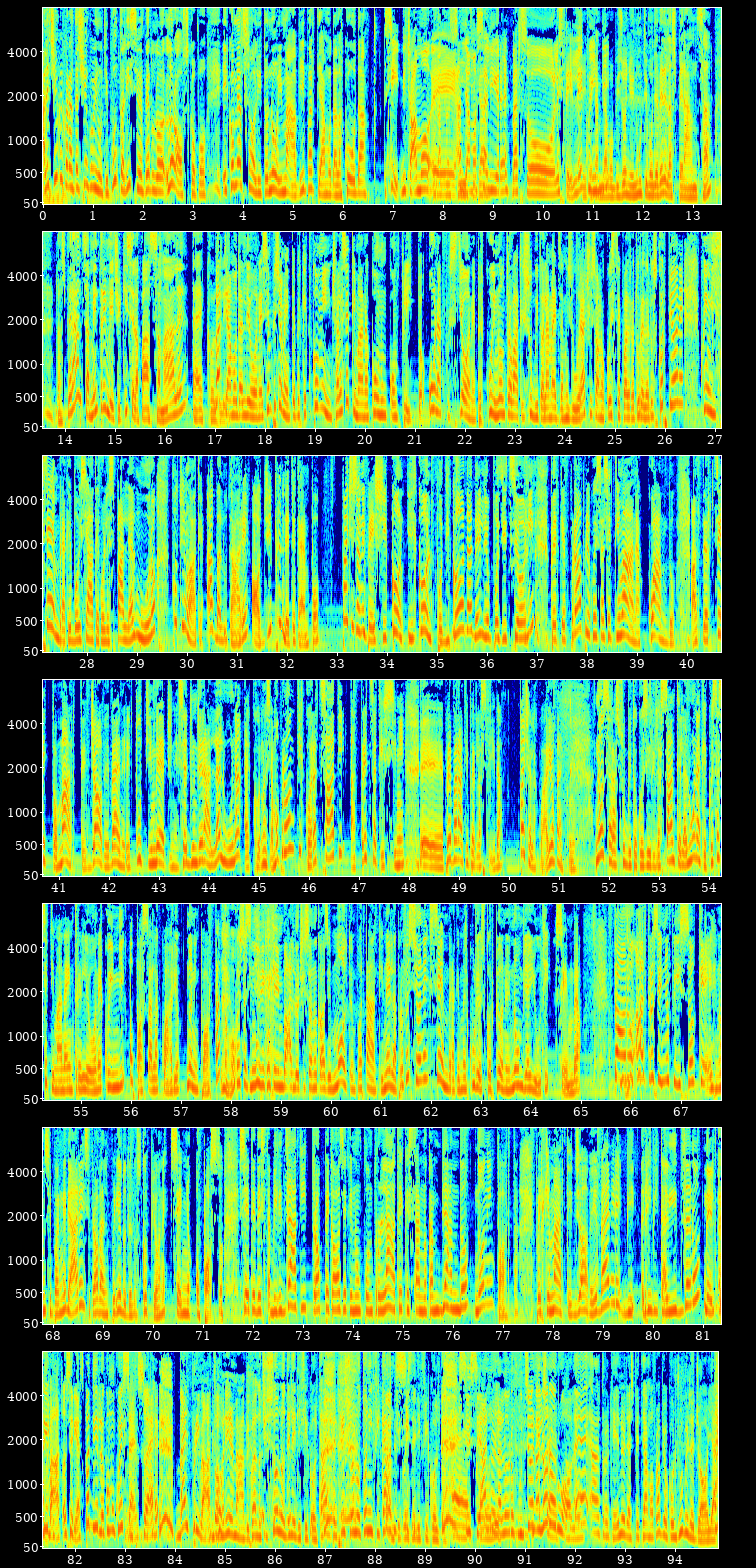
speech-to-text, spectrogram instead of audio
Alle 5.45 minuti, puntualissime per lo- l'oroscopo. E come al solito, noi Mavi partiamo dalla coda. Sì, diciamo, eh, andiamo a salire verso le stelle, Sì, quindi abbiamo bisogno in ultimo di avere la speranza. La speranza, mentre invece chi se la passa male, eccolo lì. partiamo dal leone, semplicemente perché comincia la settimana con un conflitto, una questione per cui non trovate subito la mezza misura, ci sono queste quadrature dello scorpione, quindi sembra che voi siate con le spalle al muro, continuate a valutare, oggi prendete tempo. Poi ci sono i pesci con il colpo di coda delle opposizioni, perché proprio questa settimana, quando al terzetto Marte, Giove, Venere, tutti in Vergine, si aggiungerà la Luna, ecco, noi siamo pronti, corazzati, attrezzatissimi, eh, preparati per la sfida. Poi c'è l'acquario. Eccolo. Non sarà subito così rilassante la luna che questa settimana entra in leone, quindi opposta all'acquario. Non importa. No. Questo significa che in ballo ci sono cose molto importanti nella professione. Sembra che Mercurio e Scorpione non vi aiuti. Sembra. Toro, altro segno fisso che non si può negare, si trova nel periodo dello Scorpione, segno opposto. Siete destabilizzati? Troppe cose che non controllate, che stanno cambiando? Non importa, perché Marte, Giove e Venere vi rivitalizzano nel privato. Se riesco a dirlo, comunque il senso è bel Mi fa privato. morire Mavi, quando ci sono delle difficoltà è perché sono tonificanti Sì. queste difficoltà. Sì, sì, Eccolo hanno lì. la loro funzione, Ma il loro certo, ruolo. Eh, altro che noi li aspettiamo proprio con giubilo e gioia.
